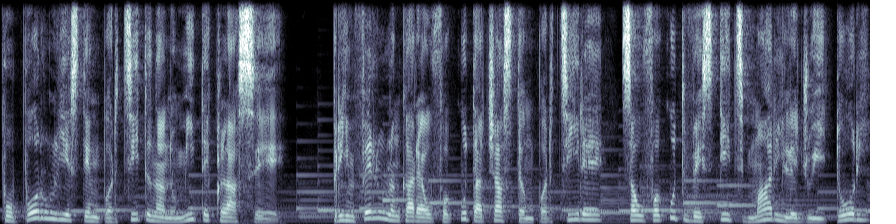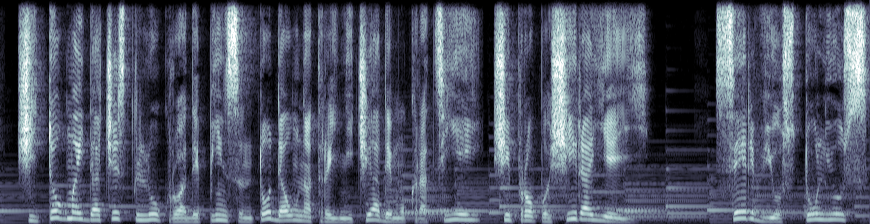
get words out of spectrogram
poporul este împărțit în anumite clase, prin felul în care au făcut această împărțire, s-au făcut vestiți mari legiuitori și tocmai de acest lucru a depins întotdeauna trăinicia democrației și propășirea ei. Servius Tullius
